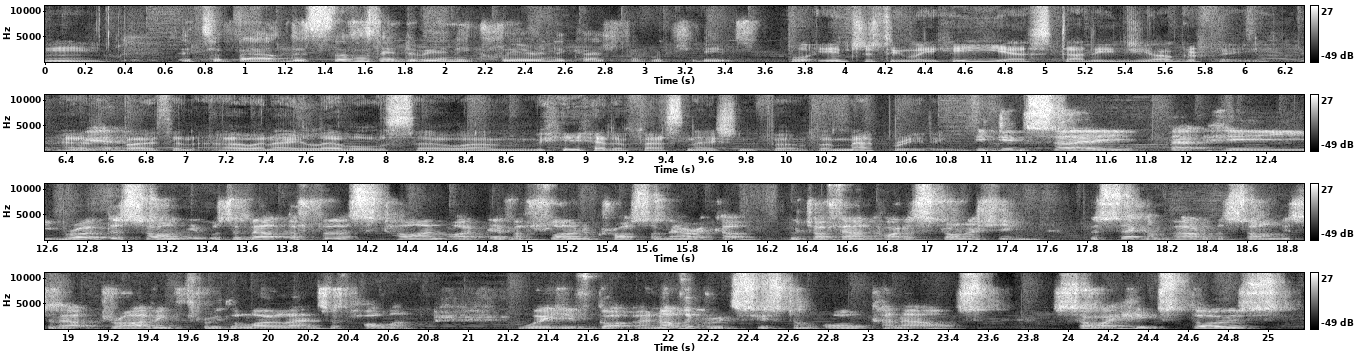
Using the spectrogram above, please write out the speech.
It's about. This doesn't seem to be any clear indication of which it is. Well, interestingly, he uh, studied geography at Yeah. both an O and A level, so um, he had a fascination for, for map reading. He did say that he wrote the song. It was about the first time I'd ever flown across America, which I found quite astonishing. The second part of the song is about driving through the lowlands of Holland, where you've got another grid system, all canals. So I hitched those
